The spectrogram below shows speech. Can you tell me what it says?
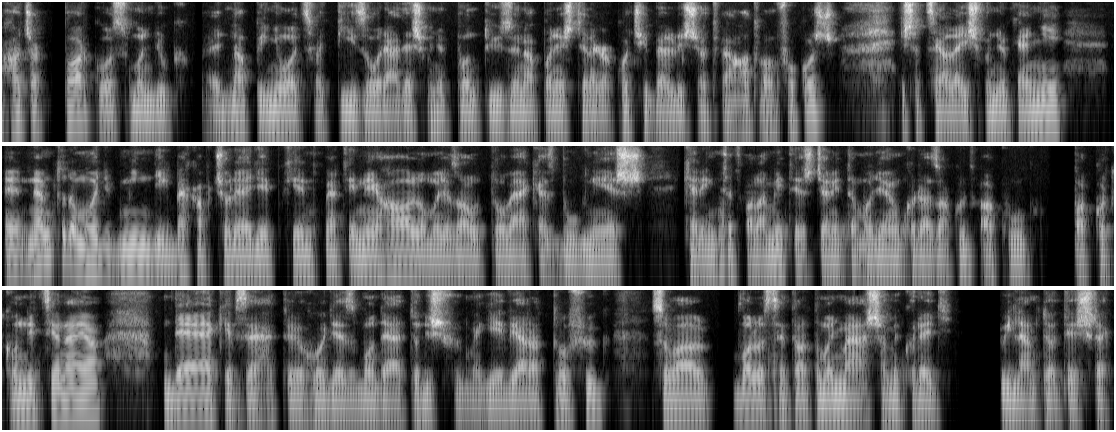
Ha csak parkolsz mondjuk egy napi 8 vagy 10 órát, és mondjuk pont tűző napon, és tényleg a kocsi belül is 50-60 fokos, és a cella is mondjuk ennyi, nem tudom, hogy mindig bekapcsol egyébként, mert én néha hallom, hogy az autó elkezd búgni, és kerintet valamit, és gyanítom, hogy olyankor az akku, akku pakot kondicionálja, de elképzelhető, hogy ez modelltől is függ, meg évjárattól függ. Szóval valószínűleg tartom, hogy más, amikor egy villámtöltésre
